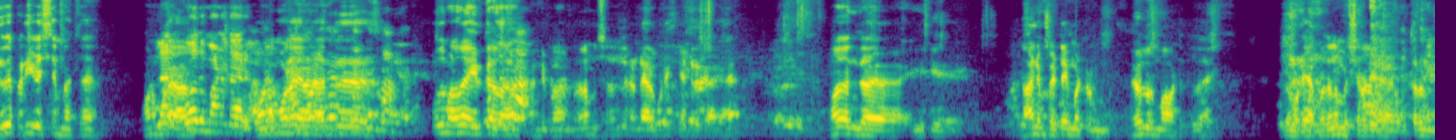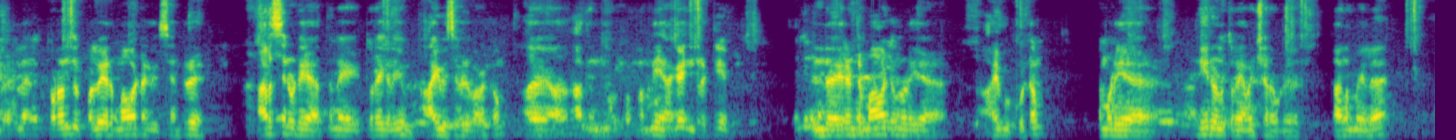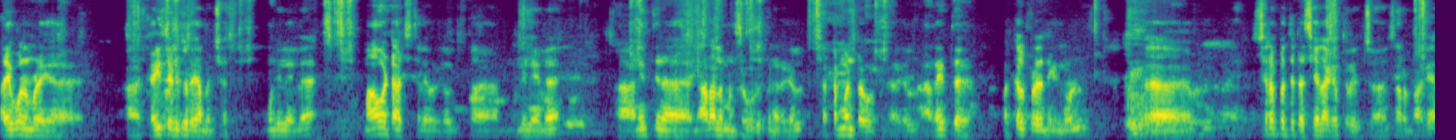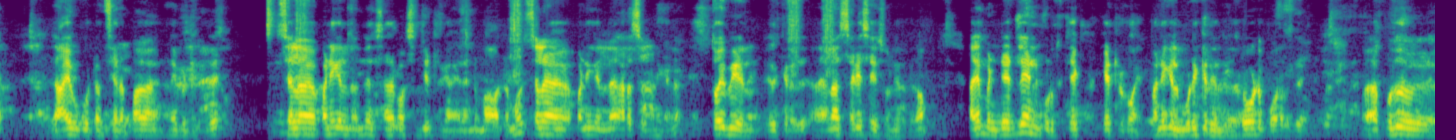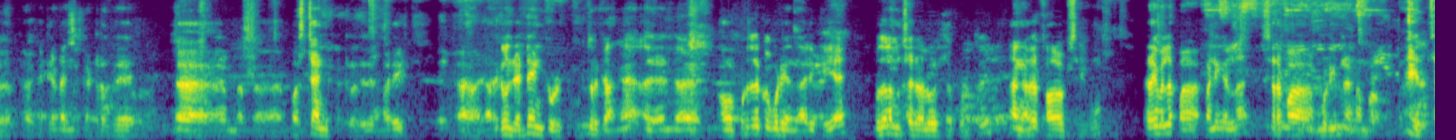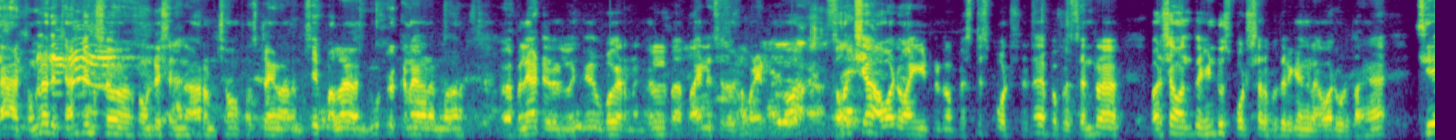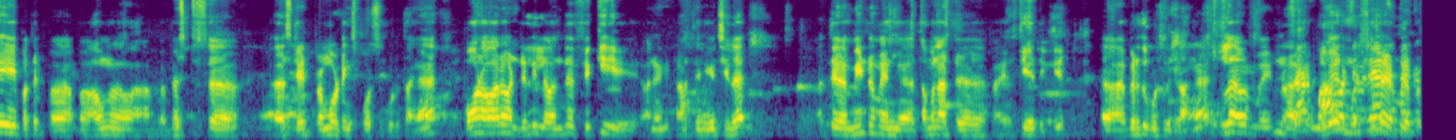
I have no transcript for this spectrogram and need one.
இது பெரிய விஷயம் சார் போதுமானதா இருக்கிறதா? கண்டிப்பா. முதலமைச்சர் வந்து ரெண்டாயிரம் கோடி கேட்டிருக்காங்க. முதல்ல இந்த இன்னைக்கு ராணிப்பேட்டை மற்றும் வேலூர் மாவட்டத்தில் நம்முடைய முதலமைச்சருடைய உத்தரவின் பேரில் தொடர்ந்து பல்வேறு மாவட்டங்களுக்கு சென்று அரசினுடைய அத்தனை துறைகளையும் ஆய்வு செய்வது வழக்கம். அது- அதன் பம்மியாக இன்றைக்கு இந்த இரண்டு மாவட்டங்களுடைய ஆய்வுக் கூட்டம் நம்முடைய நீர்வளத்துறை அமைச்சருடைய தலைமையில் அதேபோல் நம்முடைய கைத்தறித்துறை அமைச்சர் முன்னிலையில் மாவட்ட ஆட்சித்தலைவர்கள் முன்னிலையில் அனைத்து நாடாளுமன்ற உறுப்பினர்கள் சட்டமன்ற உறுப்பினர்கள் அனைத்து மக்கள் பிரதிநிதிகளுடன் சிறப்பு திட்ட செயலாக்கத்துறை சா- சார்பாக ஆய்வுக் கூட்டம் சிறப்பாக நடைபெற்றிருக்குது சில பணிகள் வந்து சிறப்பாக செஞ்சுட்டு இருக்காங்க ரெண்டு மாவட்டமும். சில பணிகளில் அரசு பணிகளில் தொய்வுகள் இருக்கிறது. அதெல்லாம் சரி செய்ய சொல்லியிருக்கிறோம். அதே மாதிரி டெட்லைன் கொடுத்து கேக் கேட்டிருக்கோம். பணிகள் முடிக்கிறது ரோடு போடுறது புது கட்டிடங்கள் கட்டுறது பஸ் ஸ்டாண்ட் கட்டுறது இது மாதிரி அதுக்கெல்லாம் டெட்லைன் கொடுத்துருக்காங்க. அது அவங்க கொடுத்துருக்கக்கூடிய அந்த அறிக்கையை முதலமைச்சர் அலுவலகத்தில் கொடுத்து நாங்கள் அதை ஃபாலோ அப் செய்வோம். விரைவில் ப பணிகள்லாம் சிறப்பாக முடியும்னு நம்புறோம். தமிழ்நாடு சாம்பியன்ஸ் ஃபவுண்டேஷன் ஆரம்பித்தோம். ஃபஸ்ட் டைம் ஆரம்பித்து பல நூற்றுக்கணக்கான ம- விளையாட்டு வீரர்களுக்கு உபகரணங்கள் ப- பயண செலவுகள் பண்ணிட்டு இருக்கோம். தொடர்ச்சியாக அவார்டு வாங்கிட்டு இருக்கோம். பெஸ்ட் ஸ்போர்ட்ஸ் இப்போ சென்ற வருஷம் வந்து ஹிந்து ஸ்போர்ட்ஸ் பொறுத்த வரைக்கும் எங்களுக்கு அவார்டு கொடுத்தாங்க. சிஐ பற்றி அவங்க பெஸ்ட் ஸ்டேட் ப்ரமோட்டிங் ஸ்போர்ட்ஸ் கொடுத்தாங்க. போன வாரம் டெல்லியில் வந்து ஃபிக்கி நடத்திய நிகழ்ச்சியில் மீண்டும் எங்கள் தமிழ்நாட்டு எஸ்டிஏடிக்கு விருது கொடுத்துருக்காங்க இல்லை இன்னும் பல்வேறு முயற்சிகளை எடுத்துக்கிட்டு.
